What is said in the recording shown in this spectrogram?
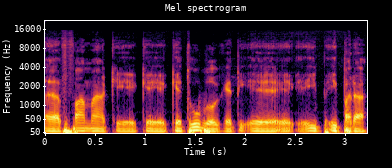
eh, fama que, que, tuvo que, eh, y, para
